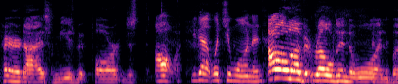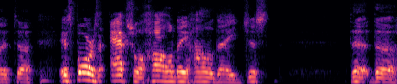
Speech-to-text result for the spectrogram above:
Paradise Amusement Park, just all You got what you wanted. all of it rolled into one. But uh, as far as actual holiday, holiday, just the the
